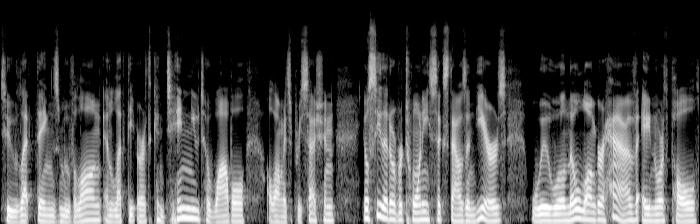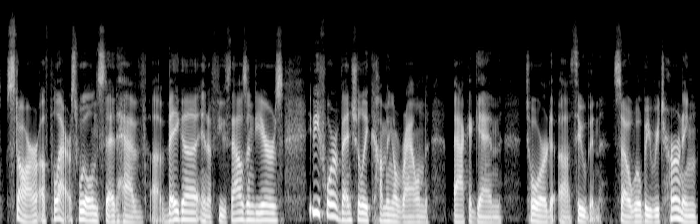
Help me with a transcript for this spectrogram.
to let things move along and let the Earth continue to wobble along its precession, you'll see that over 26,000 years, we will no longer have a North Pole star of Polaris. We'll instead have uh, Vega in a few thousand years before eventually coming around back again toward uh, Thuban. So, we'll be returning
